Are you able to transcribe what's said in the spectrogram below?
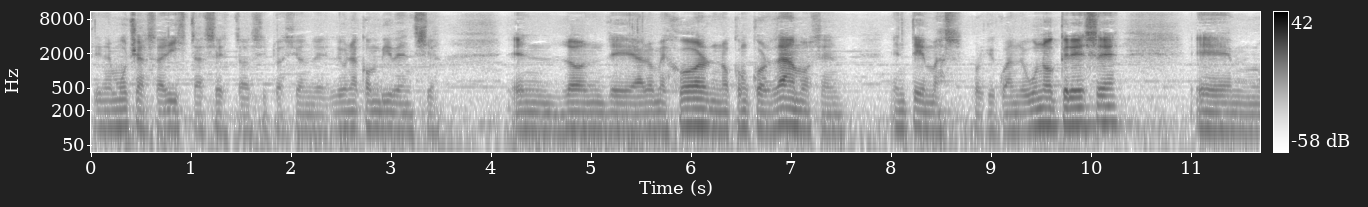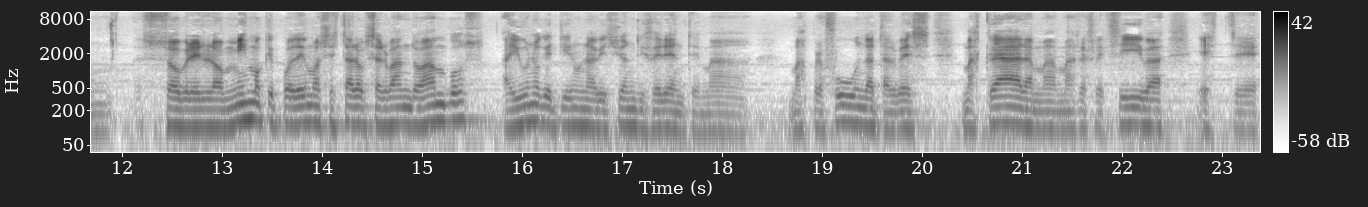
Tiene muchas aristas esta situación de, de una convivencia en donde a lo mejor no concordamos en, en temas, porque cuando uno crece em, sobre lo mismo que podemos estar observando ambos, hay uno que tiene una visión diferente, más, más profunda, tal vez más clara, más, más reflexiva, este,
